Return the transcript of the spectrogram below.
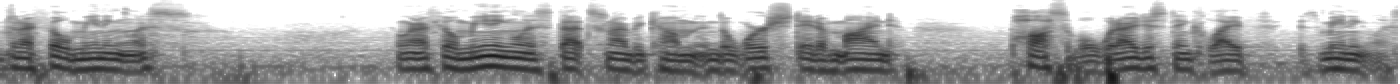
then I feel meaningless. And when I feel meaningless, that's when I become in the worst state of mind possible, when I just think life is meaningless.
